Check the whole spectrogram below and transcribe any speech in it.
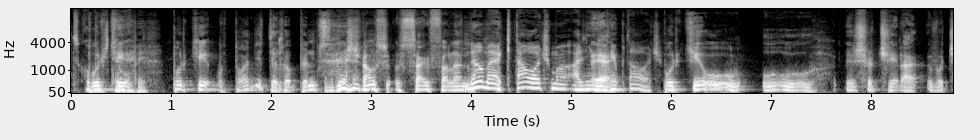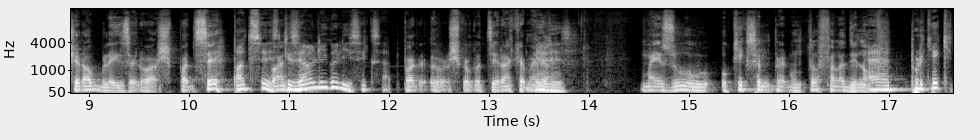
Desculpa porque. Porque, pode interromper, não precisa deixar, eu saio falando. Não, mas é que tá ótimo, a linha é, do tempo tá ótima. Porque o, o, Deixa eu tirar, eu vou tirar o blazer, eu acho. Pode ser? Pode ser, pode? se quiser eu ligo ali, você que sabe. Pode, eu acho que eu vou tirar que é melhor. Beleza. Mas o, o que, que você me perguntou? Fala de novo. É, por que, que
